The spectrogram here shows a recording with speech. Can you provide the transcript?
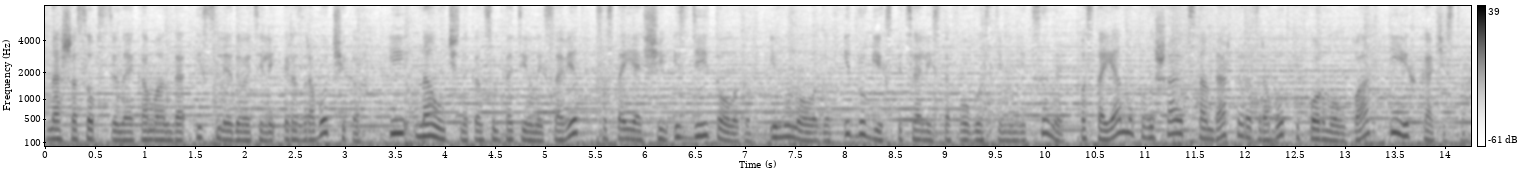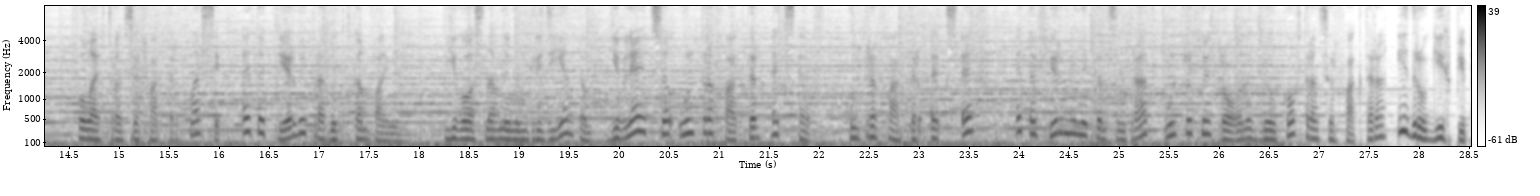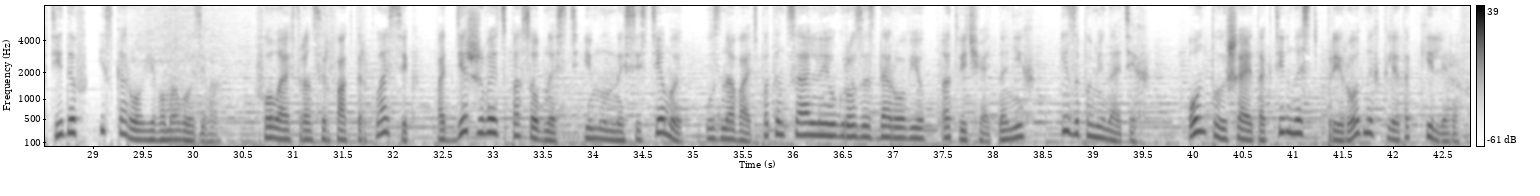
Наша собственная команда исследователей и разработчиков и научно-консультативный совет, состоящий из диетологов, иммунологов и других специалистов в области медицины, постоянно повышают стандарты разработки формул БАД и их качества. For Life Transfer Factor Classic – это первый продукт компании. Его основным ингредиентом является ультрафактор XF. Ультрафактор XF это фирменный концентрат ультрафильтрованных белков трансферфактора и других пептидов из коровьего молозива. For Life Transfer Classic поддерживает способность иммунной системы узнавать потенциальные угрозы здоровью, отвечать на них и запоминать их. Он повышает активность природных клеток-киллеров.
